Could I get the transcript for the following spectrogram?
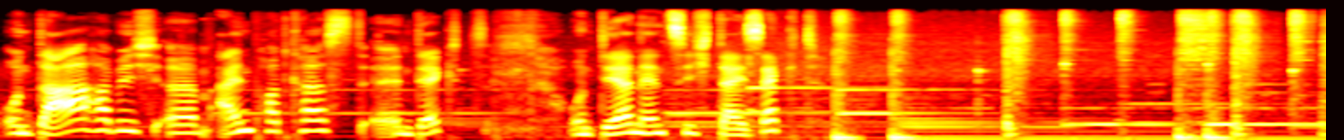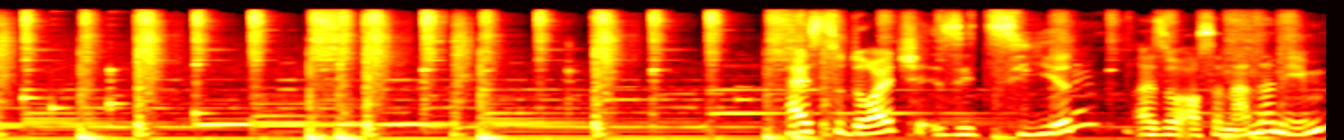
Und da habe ich ähm, einen Podcast entdeckt und der nennt sich Dissect. Heißt zu Deutsch sezieren, also auseinandernehmen.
